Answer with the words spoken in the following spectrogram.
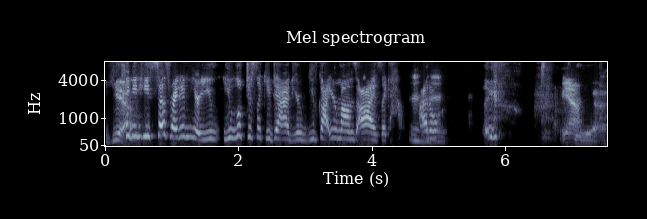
yeah i mean he says right in here you you look just like your dad you're you've got your mom's eyes like mm-hmm. i don't like, yeah yeah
